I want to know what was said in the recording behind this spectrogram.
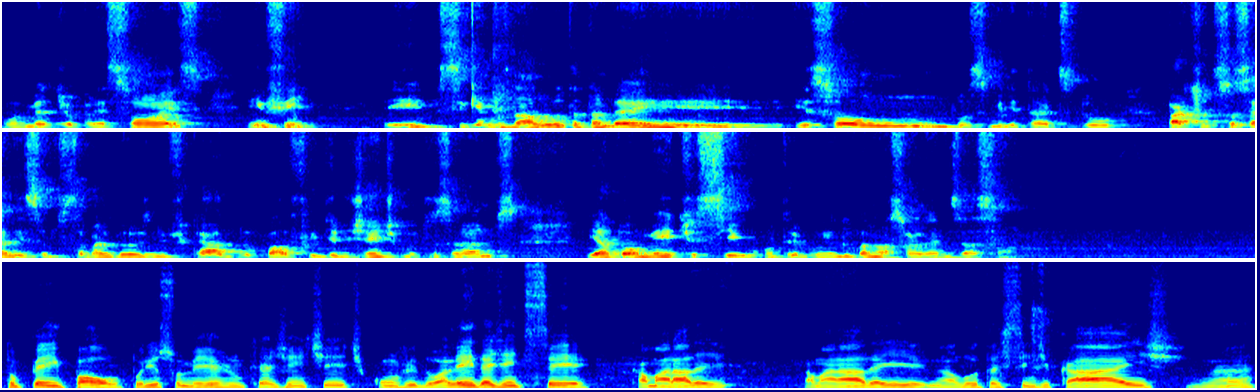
movimentos de opressões, enfim. E seguimos na luta também, e, e sou um dos militantes do Partido Socialista dos Trabalhadores Unificado, do qual fui dirigente muitos anos e atualmente sigo contribuindo com a nossa organização. Muito bem, Paulo. Por isso mesmo que a gente te convidou. Além da gente ser camarada, camarada aí na lutas sindicais, né?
